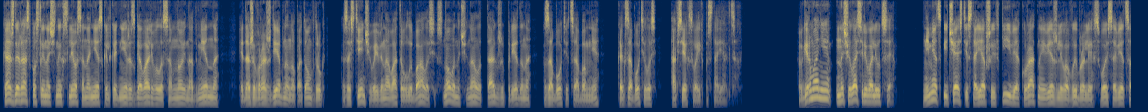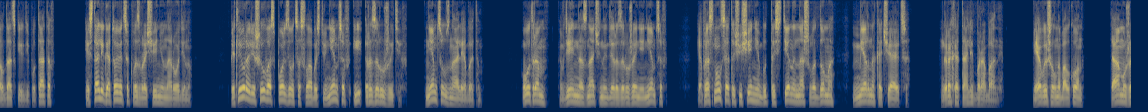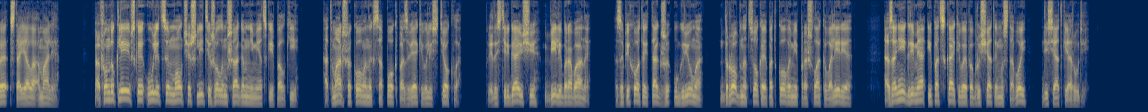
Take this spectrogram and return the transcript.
Каждый раз после ночных слез она несколько дней разговаривала со мной надменно и даже враждебно, но потом вдруг застенчиво и виновато улыбалась и снова начинала так же преданно заботиться обо мне, как заботилась о всех своих постояльцах. В Германии началась революция. Немецкие части, стоявшие в Киеве, аккуратно и вежливо выбрали свой совет солдатских депутатов и стали готовиться к возвращению на родину. Петлюра решил воспользоваться слабостью немцев и разоружить их. Немцы узнали об этом. Утром, в день, назначенный для разоружения немцев, я проснулся от ощущения, будто стены нашего дома мерно качаются. Грохотали барабаны. Я вышел на балкон. Там уже стояла Амалия. По Фундуклеевской улице молча шли тяжелым шагом немецкие полки. От марша кованых сапог позвякивали стекла. Предостерегающие били барабаны. За пехотой также угрюмо, дробно цокая подковами, прошла кавалерия, а за ней, гремя и подскакивая по брусчатой мостовой, десятки орудий.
